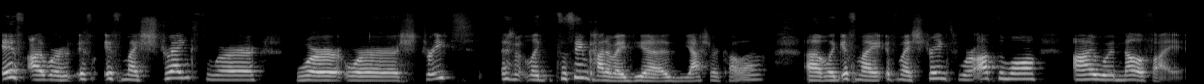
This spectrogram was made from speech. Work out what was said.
If I were, if if my strength were were were straight like it's the same kind of idea as Yasher Koach. Um, like if my if my strengths were optimal, I would nullify it.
